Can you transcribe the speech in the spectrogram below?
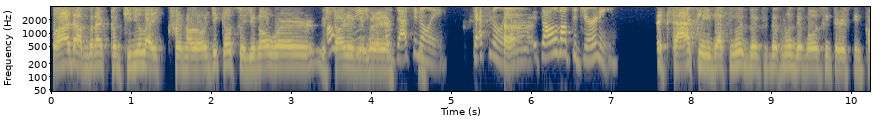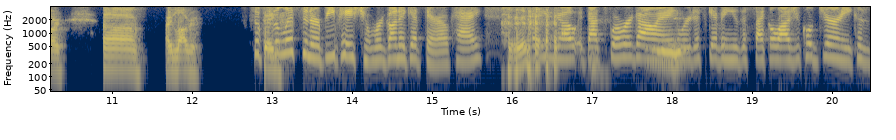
but i'm gonna continue like chronological so you know where we oh, started and please. where oh, definitely, definitely. Uh, it's all about the journey. Exactly. That's what that's, that's what the most interesting part. Uh, I love it. So for the listener, be patient. We're gonna get there, okay? Just so you know, that's where we're going. We're just giving you the psychological journey because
